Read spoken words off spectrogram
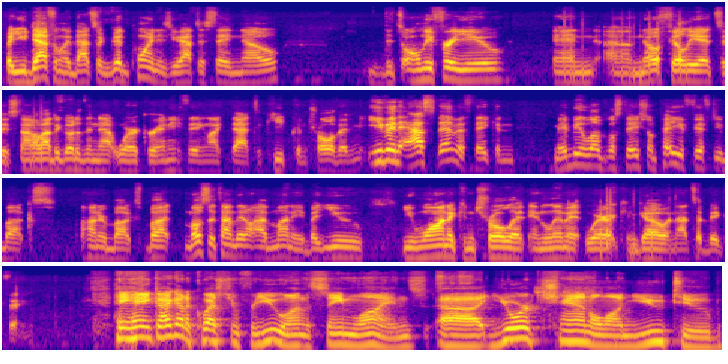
But you definitely, that's a good point, is you have to say no. It's only for you and um, no affiliates. It's not allowed to go to the network or anything like that to keep control of it. And even ask them if they can. Maybe a local station will pay you fifty bucks, hundred bucks, but most of the time they don't have money. But you you want to control it and limit where it can go, and that's a big thing. Hey Hank, I got a question for you on the same lines. Uh, your channel on YouTube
